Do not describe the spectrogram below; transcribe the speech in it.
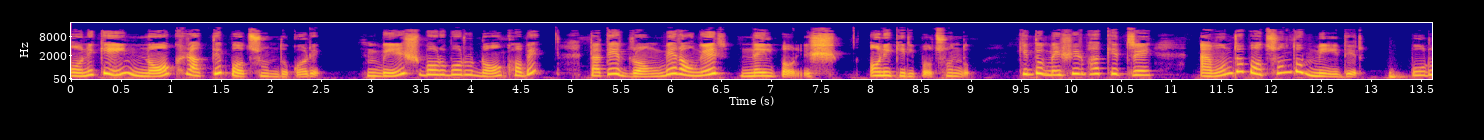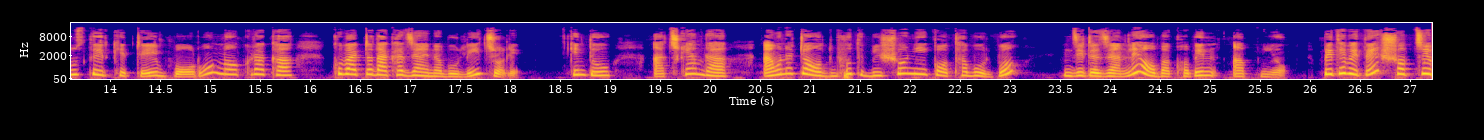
অনেকেই নখ রাখতে পছন্দ করে। বেশ বড় বড় নখ হবে, তাতে রং বেরঙের নেইল পলিশ অনেকেরই পছন্দ। কিন্তু বেশিরভাগ ক্ষেত্রে এমনটা পছন্দ মেয়েদের। পুরুষদের ক্ষেত্রে বড় নখ রাখা খুব একটা দেখা যায় না বললেই চলে। কিন্তু আজকে আমরা এমন একটা অদ্ভুত বিষয় নিয়ে কথা বলব, যেটা জানলে অবাক হবেন আপনিও। পৃথিবীতে সবচেয়ে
